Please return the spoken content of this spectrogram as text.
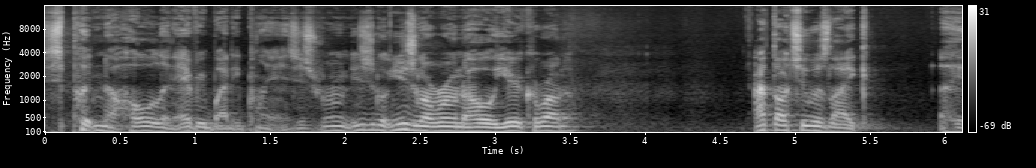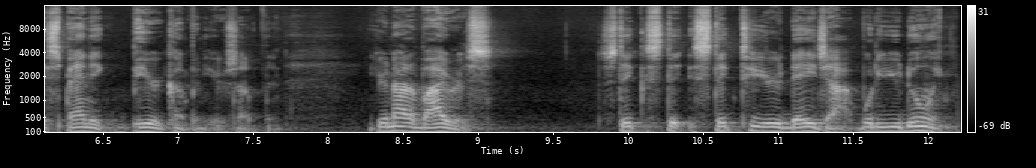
Just putting a hole in everybody plans. Just ruin. You're just gonna ruin the whole year, Corona. I thought you was like a Hispanic beer company or something. You're not a virus. Stick, stick, stick to your day job. What are you doing?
